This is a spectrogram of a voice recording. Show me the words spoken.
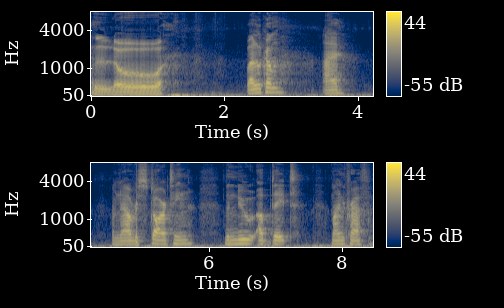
Hello. Welcome. I am now restarting the new update. Minecraft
